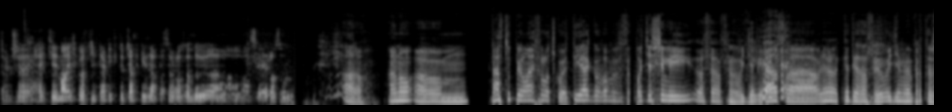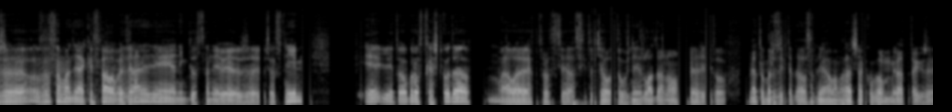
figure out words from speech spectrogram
Takže aj tie maličkosti takýchto ťažkých zápasov rozhodujú a asi aj rozhodujú. Áno, áno. Um, Nastúpil na chvíľočku aj Tiago, veľmi sme sa potešili, zase sme ho videli raz a neviem, keď ja zase uvidíme, pretože zase má nejaké svalové zranenie a nikto sa nevie, že čo s ním. Je, je to obrovská škoda, ale proste asi to telo to už nezvláda, no. Je to, mňa to mrzí, teda osobne ho mám hráča ako veľmi rád, takže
